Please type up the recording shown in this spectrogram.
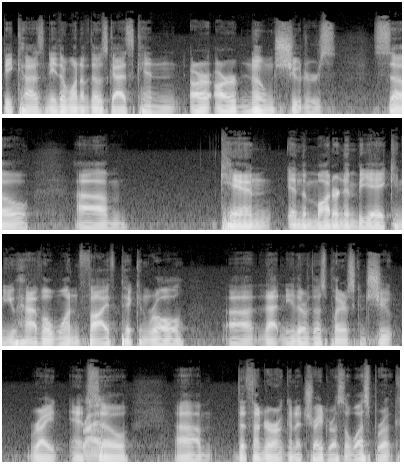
because neither one of those guys can are are known shooters. So. Um, can in the modern NBA can you have a one five pick and roll uh, that neither of those players can shoot, right? And Right. so um, the Thunder aren't going to trade Russell Westbrook.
